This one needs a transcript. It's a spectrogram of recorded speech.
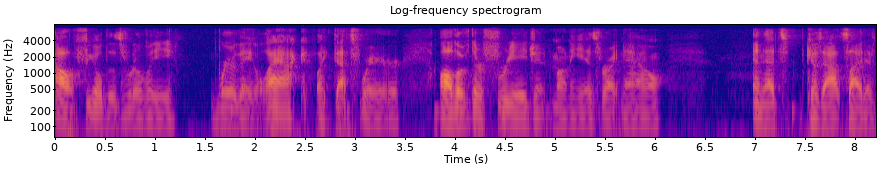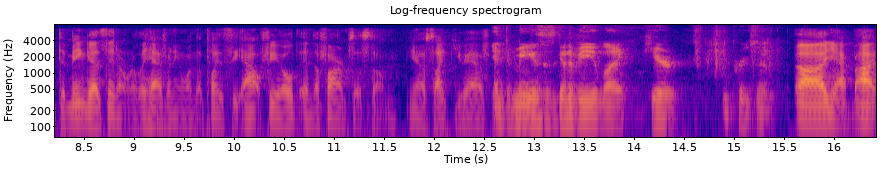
outfield is really where they lack. Like that's where all of their free agent money is right now. And that's because outside of Dominguez, they don't really have anyone that plays the outfield in the farm system. You know, it's like you have. And Dominguez is going to be like here pretty soon. Uh, yeah, I,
